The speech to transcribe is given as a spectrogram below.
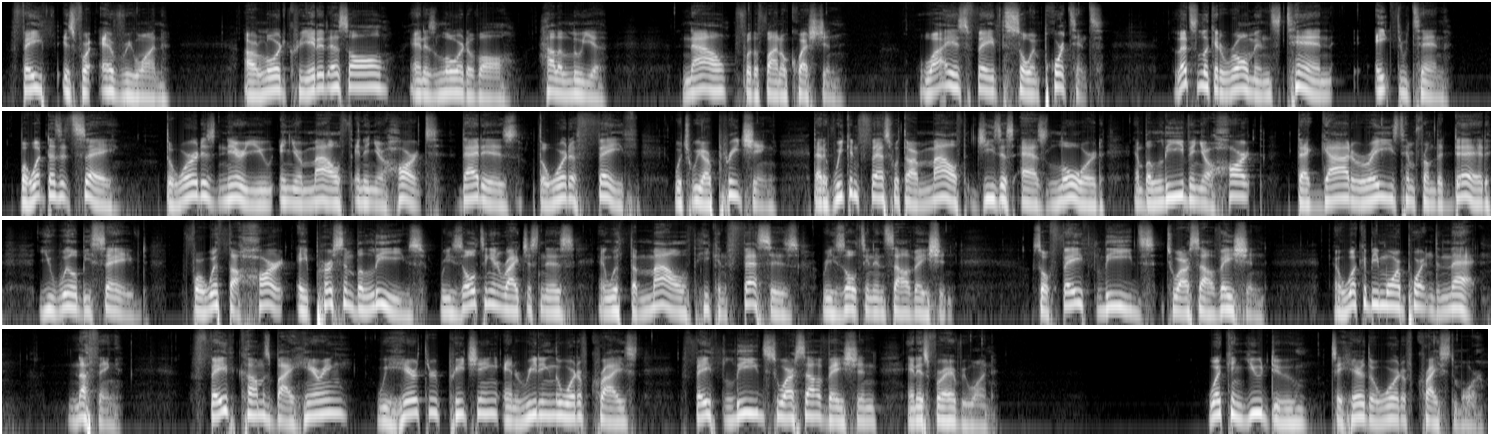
Faith is for everyone. Our Lord created us all and is Lord of all. Hallelujah. Now for the final question Why is faith so important? Let's look at Romans 10 8 through 10. But what does it say? The word is near you in your mouth and in your heart. That is the word of faith which we are preaching that if we confess with our mouth Jesus as Lord and believe in your heart that God raised him from the dead, you will be saved. For with the heart a person believes, resulting in righteousness, and with the mouth he confesses, resulting in salvation. So faith leads to our salvation. And what could be more important than that? Nothing. Faith comes by hearing. We hear through preaching and reading the word of Christ, Faith leads to our salvation and is for everyone. What can you do to hear the word of Christ more?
